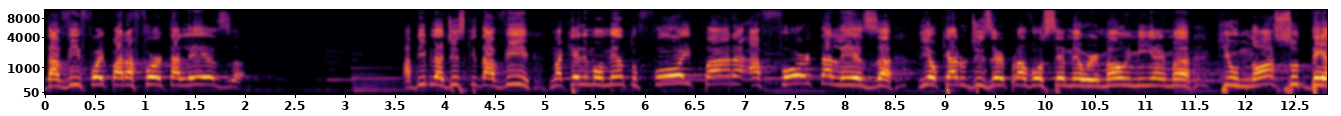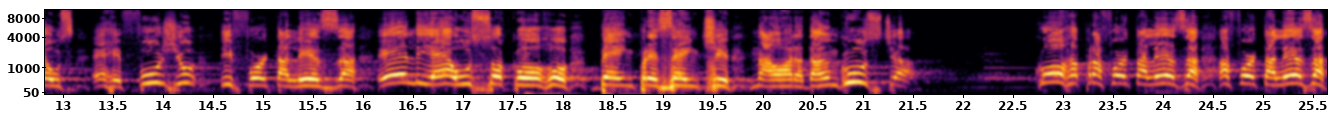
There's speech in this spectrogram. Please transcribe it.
Davi foi para a fortaleza, a Bíblia diz que Davi, naquele momento, foi para a fortaleza, e eu quero dizer para você, meu irmão e minha irmã, que o nosso Deus é refúgio e fortaleza, Ele é o socorro bem presente na hora da angústia. Corra para a fortaleza, a fortaleza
